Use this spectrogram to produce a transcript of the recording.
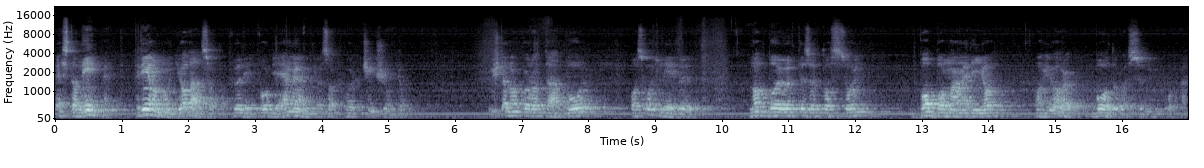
ezt a népet, Trianon gyalázata fölé fogja emelni, az akkor Csíksonyon. Isten akaratából az ott lévő napba öltözött asszony, Baba Mária, ami arra boldog asszonyunk okán.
